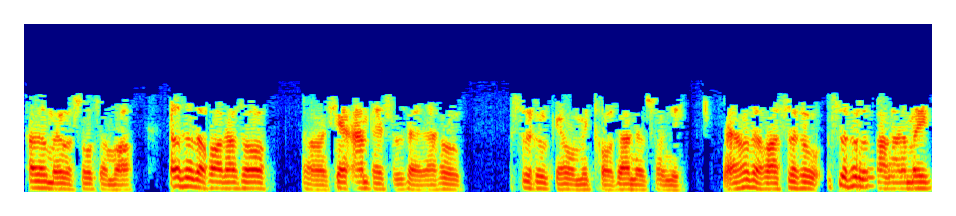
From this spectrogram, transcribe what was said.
他都没有说什么，但是的话他说，呃，先安排死者，然后事后给我们妥善的处理。然后的话，事后事后的话，他们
